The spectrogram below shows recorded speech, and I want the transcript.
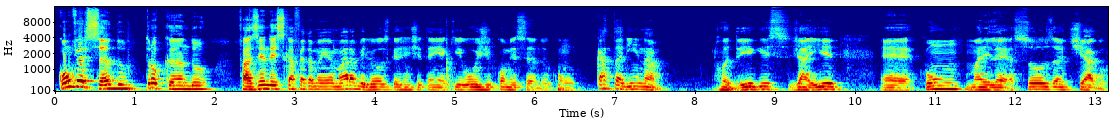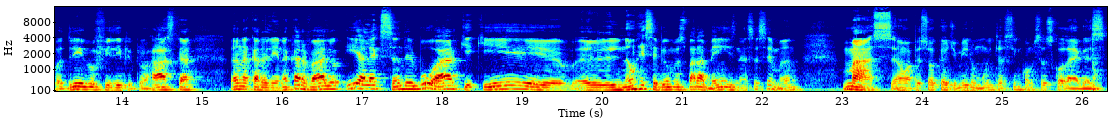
conversando, trocando, fazendo esse café da manhã maravilhoso que a gente tem aqui hoje, começando com Catarina Rodrigues, Jair, é, com Mariléia Souza, Tiago Rodrigo, Felipe Prohasca, Ana Carolina Carvalho e Alexander Buarque, que ele não recebeu meus parabéns nessa semana, mas é uma pessoa que eu admiro muito, assim como seus colegas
